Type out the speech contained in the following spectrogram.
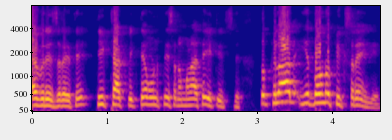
एवरेज रहे थे। ठीक ठाक पिक थे, उनतीस रन बनाए थे थे। तो फ़िलहाल ये दोनों फिक्स रहेंगे।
